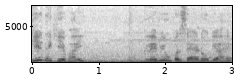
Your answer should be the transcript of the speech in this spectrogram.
ये देखिए भाई ग्रेवी ऊपर से ऐड हो गया है।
